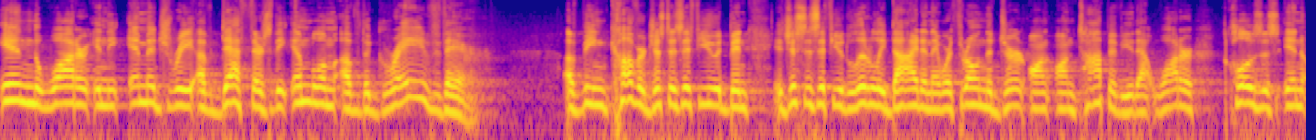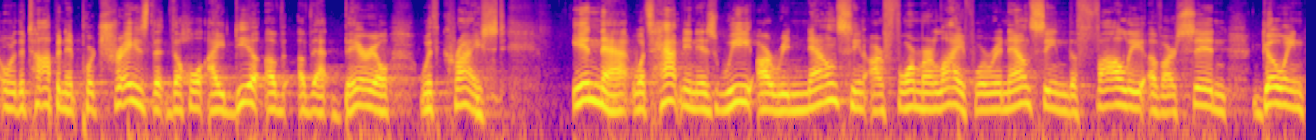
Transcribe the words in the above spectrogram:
in the water in the imagery of death. There's the emblem of the grave there of being covered, just as if you had been, just as if you'd literally died and they were throwing the dirt on, on top of you. That water closes in over the top and it portrays the, the whole idea of, of that burial with Christ in that, what's happening is we are renouncing our former life. We're renouncing the folly of our sin, going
